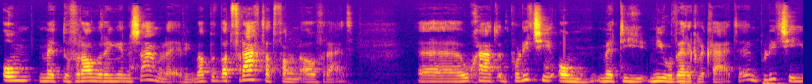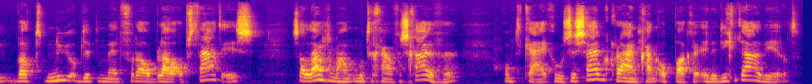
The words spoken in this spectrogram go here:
om met de verandering in de samenleving? Wat, wat vraagt dat van een overheid? Uh, hoe gaat een politie om met die nieuwe werkelijkheid? Een politie, wat nu op dit moment vooral blauw op straat is, zal langzamerhand moeten gaan verschuiven om te kijken hoe ze cybercrime gaan oppakken in de digitale wereld.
